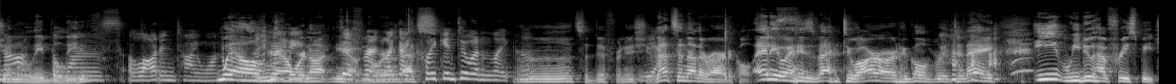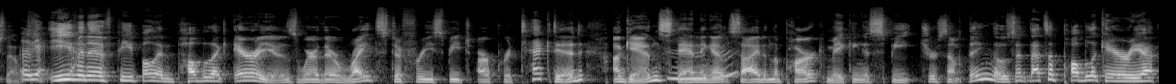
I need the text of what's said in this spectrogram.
generally believe. a lot in Taiwan. Well, now we're not, you know, different. like I click into it, and I'm like, huh? Uh, that's a different issue. Yeah. That's another article. Anyways, back to our article for today. e- we do have free speech, though. Okay, Even if people in public areas where their rights to free speech are protected, again, standing Mm-hmm. outside in the park, making a speech or something, those are, that's a public area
